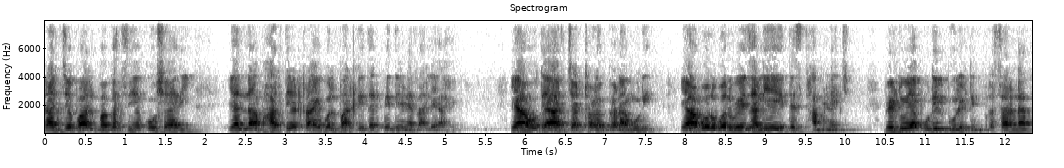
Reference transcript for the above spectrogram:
राज्यपाल भगतसिंह कोश्यारी यांना भारतीय ट्रायबल पार्टीतर्फे देण्यात आले आहे. या होत्या आजच्या ठळक घडामोडी. याबरोबर वेळ झाली आहे येथेच थांबण्याची. भेटूया पुढील बुलेटिन प्रसारणात.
